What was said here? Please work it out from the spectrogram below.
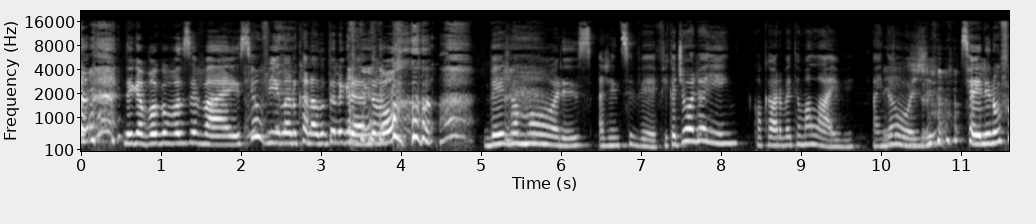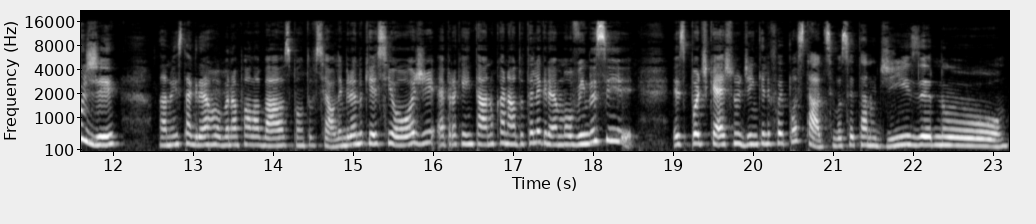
Daqui a pouco você vai se ouvir lá no canal do Telegram, tá bom? Beijo, amores. A gente se vê. Fica de olho aí, hein? Qualquer hora vai ter uma live. Ainda Beijo. hoje. Se ele não fugir. Lá no Instagram, arroba napaulabarros.oficial. Lembrando que esse hoje é pra quem tá no canal do Telegram, ouvindo esse, esse podcast no dia em que ele foi postado. Se você tá no Deezer, no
